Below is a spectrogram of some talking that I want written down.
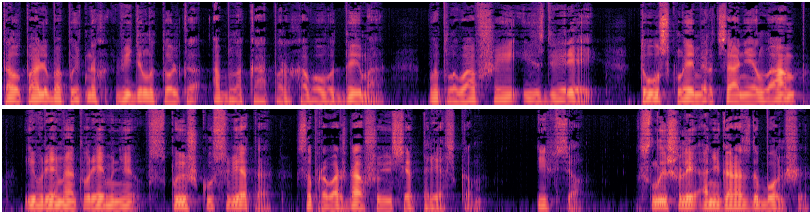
Толпа любопытных видела только облака порохового дыма, выплывавшие из дверей, тусклое мерцание ламп и время от времени вспышку света, сопровождавшуюся треском и все. Слышали они гораздо больше.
